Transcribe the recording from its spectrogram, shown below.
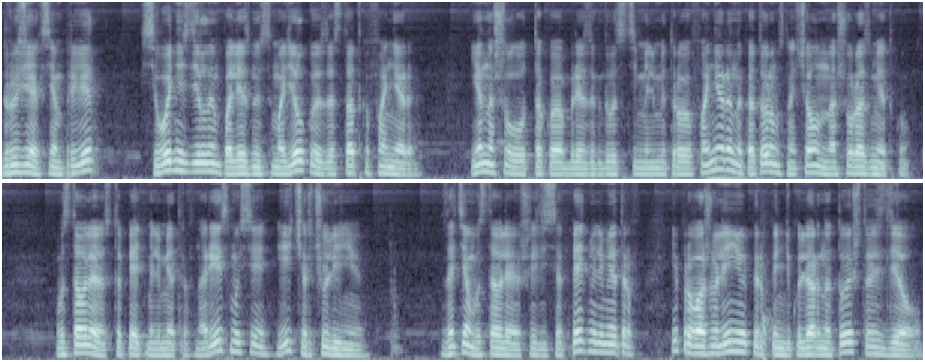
Друзья, всем привет! Сегодня сделаем полезную самоделку из остатков фанеры. Я нашел вот такой обрезок 20 мм фанеры, на котором сначала наношу разметку. Выставляю 105 мм на рейсмусе и черчу линию. Затем выставляю 65 мм и провожу линию перпендикулярно той, что сделал.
